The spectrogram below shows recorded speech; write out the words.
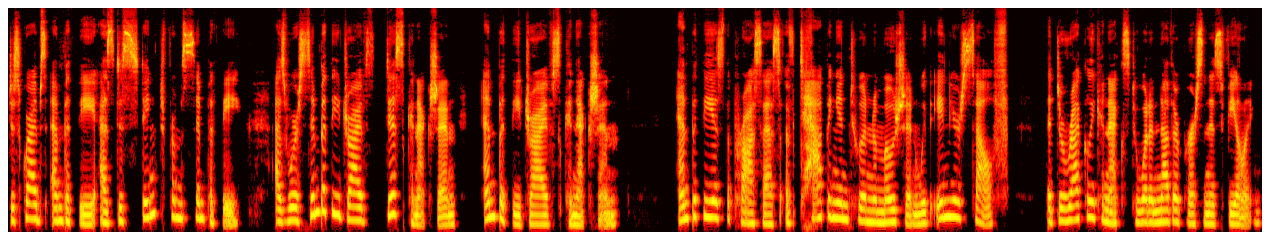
describes empathy as distinct from sympathy, as where sympathy drives disconnection, empathy drives connection. Empathy is the process of tapping into an emotion within yourself that directly connects to what another person is feeling.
